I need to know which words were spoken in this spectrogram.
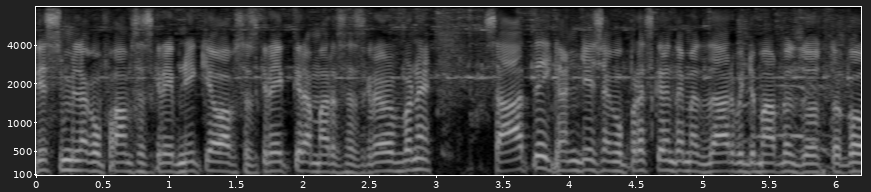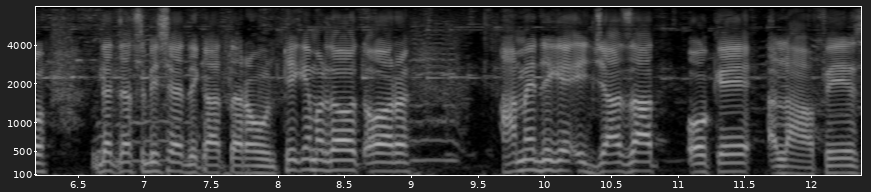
بسم اللہ کو فارم سبسکرائب نہیں کیا آپ سبسکرائب کریں ہمارے سبسکرائبر بنے۔ ساتھ ہی گھنٹے سے کو پریس کریں تو میں دار ویڈیو میں اپنے دوستوں کو دلچسپی سے دکھاتا رہوں۔ ٹھیک ہے میرے دوست، اور ہمیں دیکھیں اجازت۔ اوکے، اللہ حافظ۔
